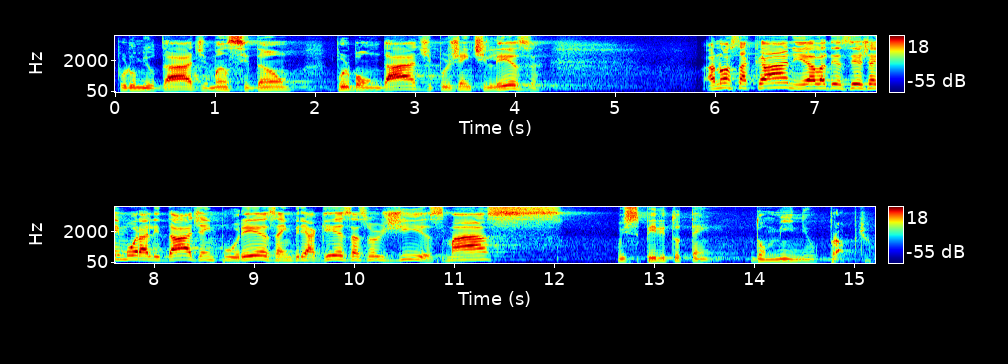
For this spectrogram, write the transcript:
por humildade, mansidão, por bondade, por gentileza. A nossa carne, ela deseja a imoralidade, a impureza, a embriaguez, as orgias, mas o Espírito tem domínio próprio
